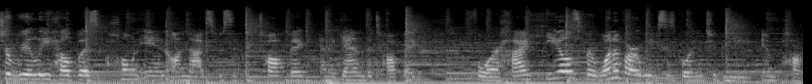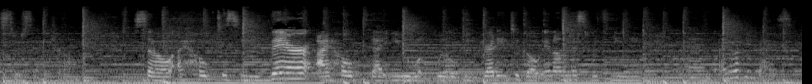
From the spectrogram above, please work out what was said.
to really help us hone in on that specific topic. And again, the topic for high heels for one of our weeks is going to be imposter syndrome. So I hope to see you there. I hope that you will be ready to go in on this with me. And I love you guys.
